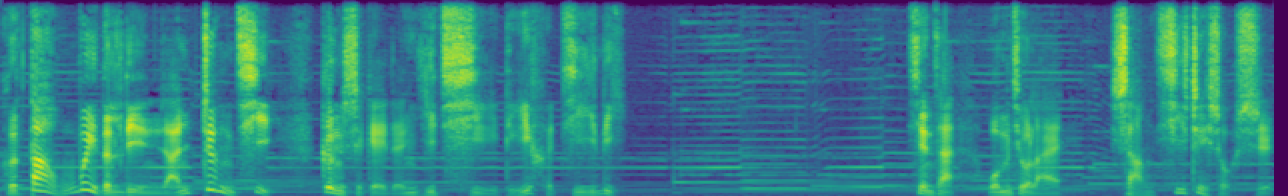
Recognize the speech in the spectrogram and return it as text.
和大无畏的凛然正气，更是给人以启迪和激励。现在，我们就来赏析这首诗。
